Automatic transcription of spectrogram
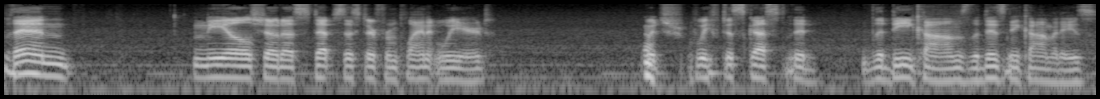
then Neil showed us Stepsister from Planet Weird, which we've discussed the the DCOMs, the Disney comedies.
